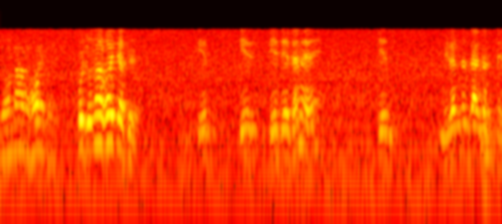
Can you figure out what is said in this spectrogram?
જોનાર હોય કોઈ. જોનાર હોય કે છે? તે જે છે ને તે નિરંતર જાગ્રત છે.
